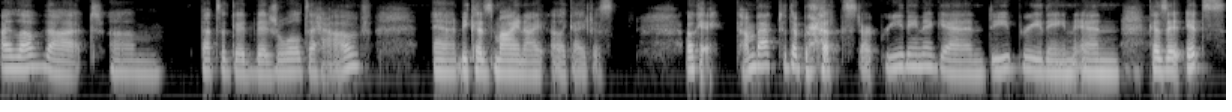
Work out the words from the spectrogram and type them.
I love that. Um, that's a good visual to have. And because mine, I like, I just, okay, come back to the breath, start breathing again, deep breathing. And because it, it's,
